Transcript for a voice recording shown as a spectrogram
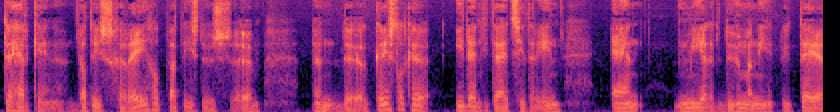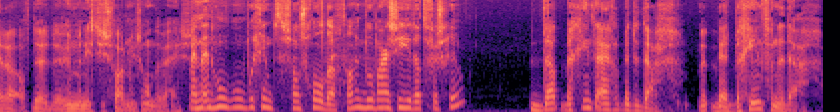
te herkennen. Dat is geregeld, dat is dus een, de christelijke identiteit zit erin... en meer de humanitaire of de, de humanistisch vormingsonderwijs. En, en hoe, hoe begint zo'n schooldag dan? Ik bedoel, waar zie je dat verschil? Dat begint eigenlijk met de dag, bij het begin van de dag.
